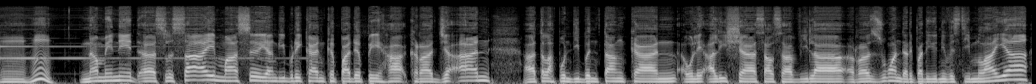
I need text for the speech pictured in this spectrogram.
Mhm. 6 minit uh, selesai masa yang diberikan kepada pihak kerajaan uh, telah pun dibentangkan oleh Alisha Salsavila Razwan daripada Universiti Melaya.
